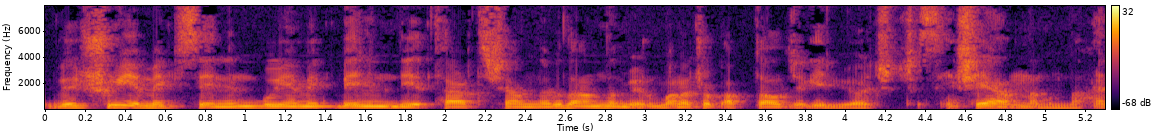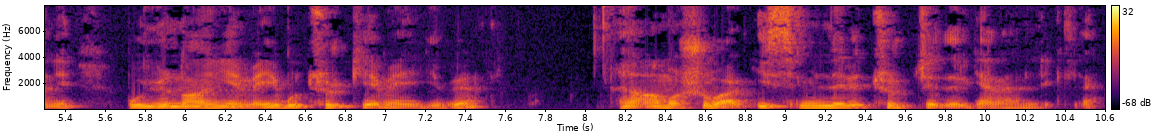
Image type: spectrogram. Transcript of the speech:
Ve şu yemek senin, bu yemek benim diye tartışanları da anlamıyorum. Bana çok aptalca geliyor açıkçası. Şey anlamında hani bu Yunan yemeği, bu Türk yemeği gibi. Ha, ama şu var, isimleri Türkçedir genellikle.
